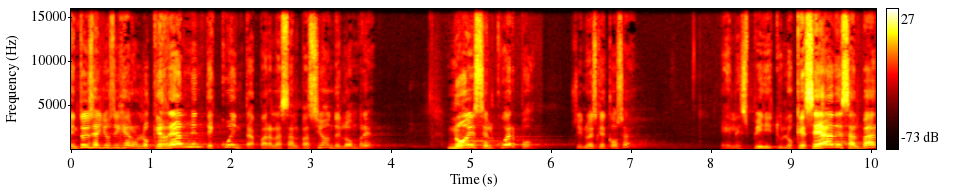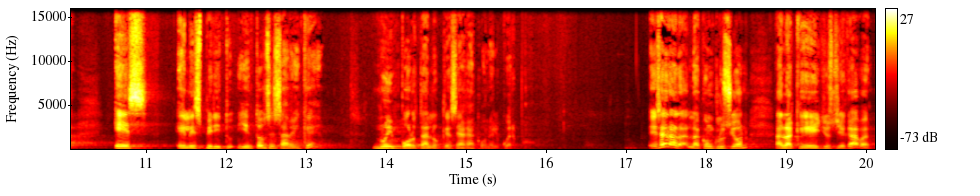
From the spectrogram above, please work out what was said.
entonces ellos dijeron, lo que realmente cuenta para la salvación del hombre no es el cuerpo, Si no es qué cosa? El espíritu. Lo que se ha de salvar es el espíritu. Y entonces, ¿saben qué? No importa lo que se haga con el cuerpo. Esa era la, la conclusión a la que ellos llegaban.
